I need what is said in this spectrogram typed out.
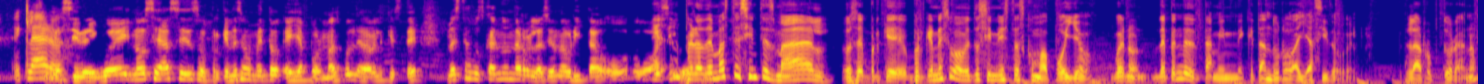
claro. Y así de, güey, no se hace eso, porque en ese momento ella, por más vulnerable que esté, no está buscando una relación ahorita o, así. Pero además te sientes mal, o sea, porque, porque en ese momento sí necesitas como apoyo. Bueno, depende también de qué tan duro haya sido la ruptura, ¿no?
